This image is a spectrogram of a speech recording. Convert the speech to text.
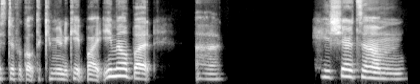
it's difficult to communicate by email, but uh, he shared some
